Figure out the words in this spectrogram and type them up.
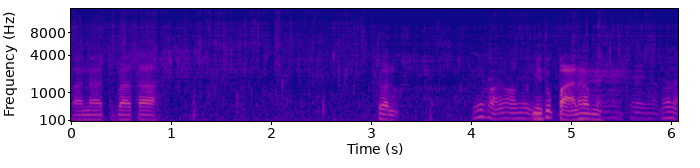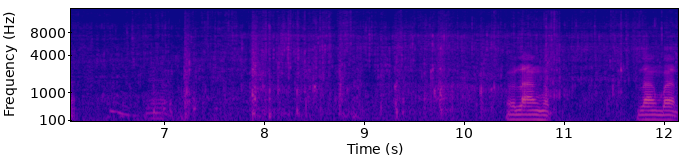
ปลานาตปลาตา จนนี่ของเอามีมีทุกปลานะครับเนี่ยใช่ครับนั่นแหละเราล้างครับล้างบ้าน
